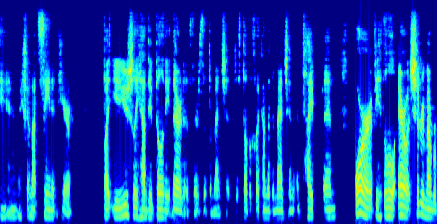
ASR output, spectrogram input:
And actually I'm not seeing it here. But you usually have the ability, there it is, there's the dimension. Just double click on the dimension and type in, or if you hit the little arrow, it should remember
